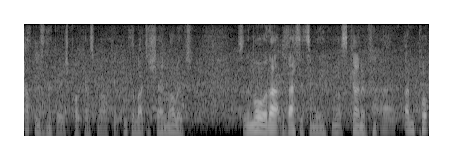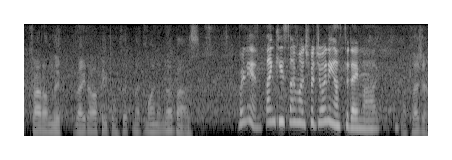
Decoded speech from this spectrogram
happens in the British podcast market, people like to share knowledge. So the more of that, the better to me. And that's kind of uh, unput crowd on the radar people that might might not know about us. Brilliant. Thank you so much for joining us today, Mark. My pleasure.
